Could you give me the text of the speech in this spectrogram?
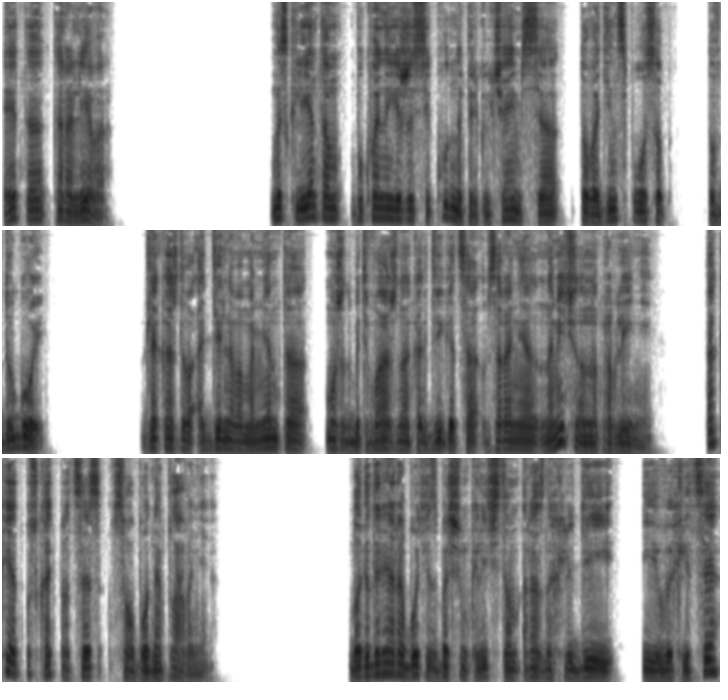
Это королева. Мы с клиентом буквально ежесекундно переключаемся то в один способ, то в другой. Для каждого отдельного момента может быть важно как двигаться в заранее намеченном направлении, так и отпускать процесс в свободное плавание. Благодаря работе с большим количеством разных людей и в их лице,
